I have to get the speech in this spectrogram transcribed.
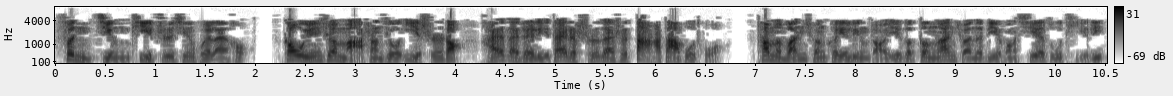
奋警惕之心回来后，高云轩马上就意识到，还在这里待着实在是大大不妥。他们完全可以另找一个更安全的地方歇足体力，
